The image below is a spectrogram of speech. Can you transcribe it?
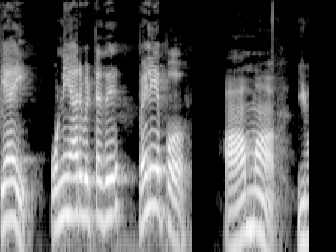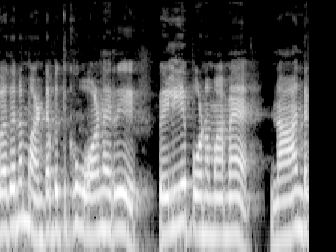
ஏய் உன்னை யார் விட்டது? வெளியே போ. ஆமா இவ தானே மண்டபத்துக்கு ஓனரு. வெளியே போனோமாம நான் இந்த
